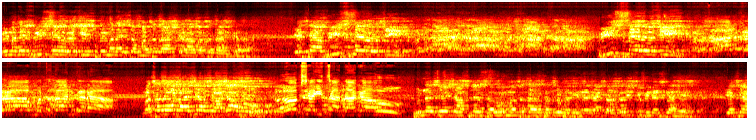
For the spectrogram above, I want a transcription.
मी म्हणेल वीस मे रोजी तुम्ही म्हणायचं मतदान करा मतदान करा. येत्या वीस मे रोजी वीस मे रोजी मतदान करा मतदान करा. मतदार राजा जागा हो. लोकशाहीचा जागा हो. पुन्हा एक आपल्या सर्व मतदार बंधू भगिनींना कळकळीची विनंती आहे. येत्या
